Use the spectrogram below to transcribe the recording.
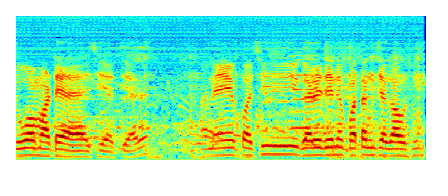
જોવા માટે આવ્યા છીએ અત્યારે. અને પછી ઘરે જઈને પતંગ ચગાવશું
